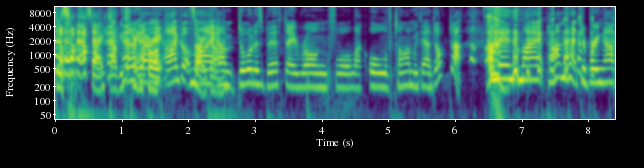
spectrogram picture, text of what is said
just sorry. Darby's Don't twenty four. worry, I got Sorry, my um, daughter's birthday wrong for like all of time with our doctor. And then my partner had to bring up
